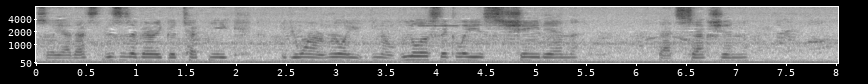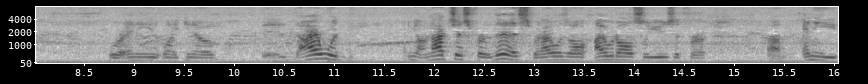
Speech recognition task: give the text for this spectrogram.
So yeah, that's this is a very good technique if you want to really, you know, realistically shade in that section or any like, you know, I would you know, not just for this, but I was all, I would also use it for um, any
